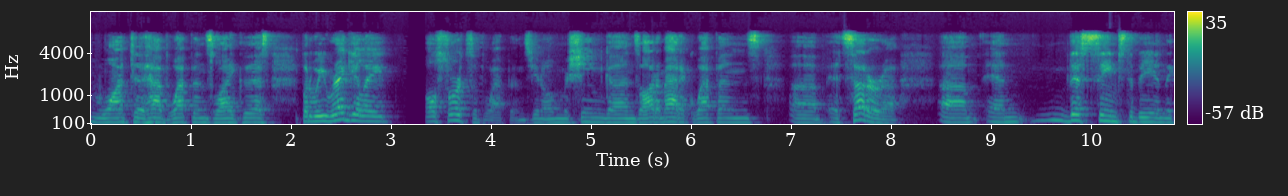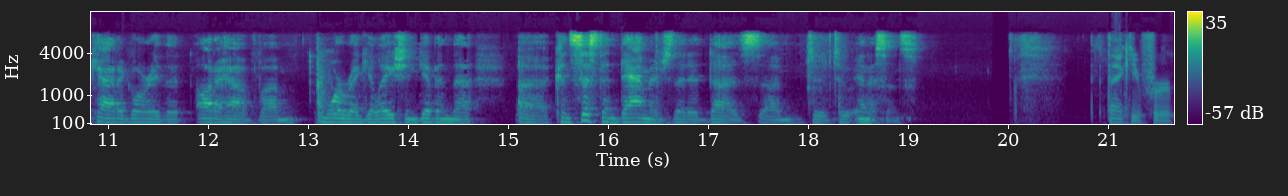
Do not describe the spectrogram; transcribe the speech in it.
want to have weapons like this, but we regulate all sorts of weapons, you know, machine guns, automatic weapons, um, etc. Um, and this seems to be in the category that ought to have um, more regulation given the uh, consistent damage that it does um, to, to innocence thank you for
